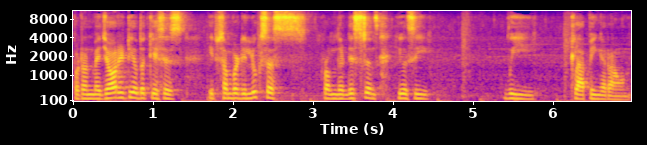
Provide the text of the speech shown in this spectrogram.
but on majority of the cases if somebody looks us from the distance he'll see we clapping around.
